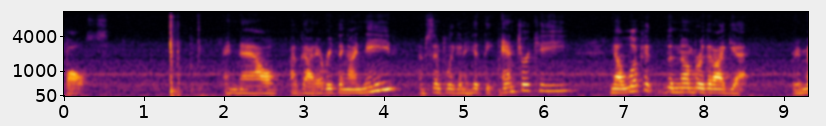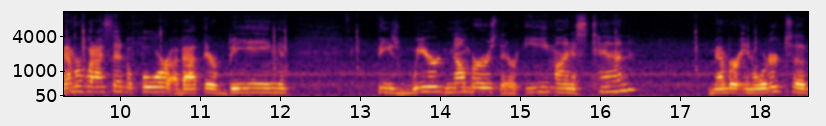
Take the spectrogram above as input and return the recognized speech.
false. And now I've got everything I need. I'm simply going to hit the enter key. Now look at the number that I get. Remember what I said before about there being these weird numbers that are e minus 10? Remember, in order to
